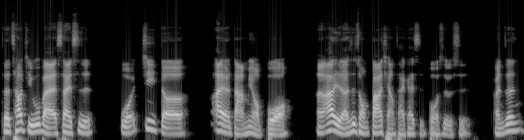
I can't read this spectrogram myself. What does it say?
这超级五百的赛事，我记得艾尔达没有播。呃，艾尔达是从八强才开始播，是不是？反正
